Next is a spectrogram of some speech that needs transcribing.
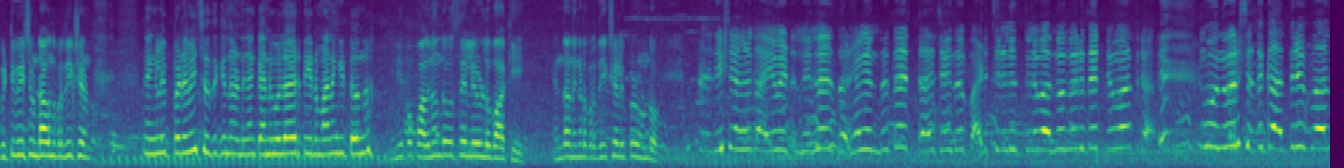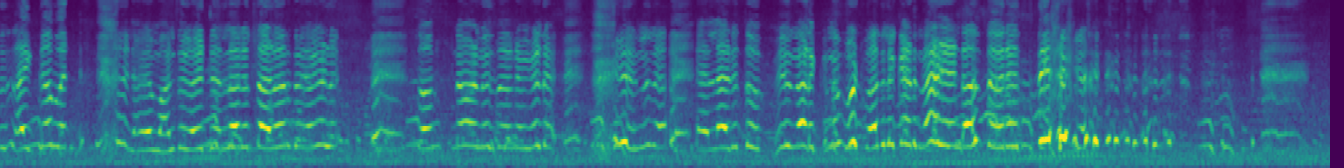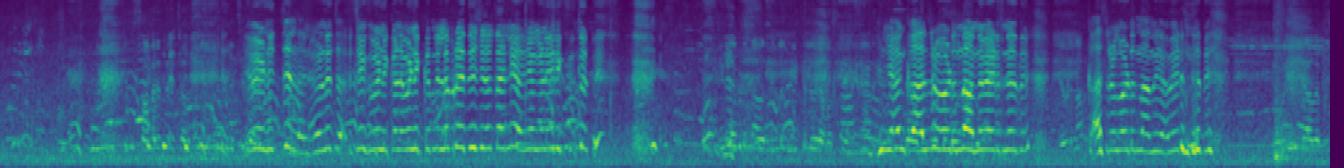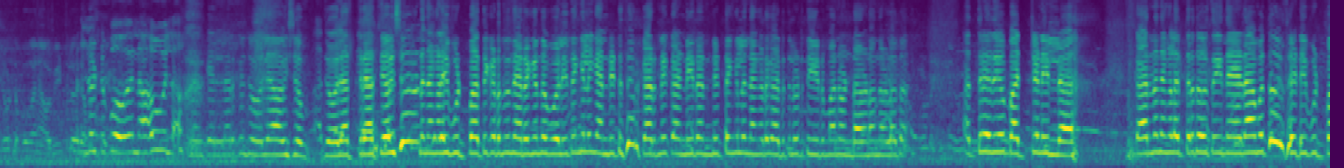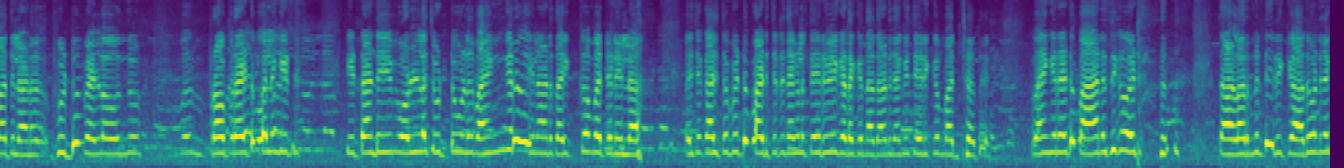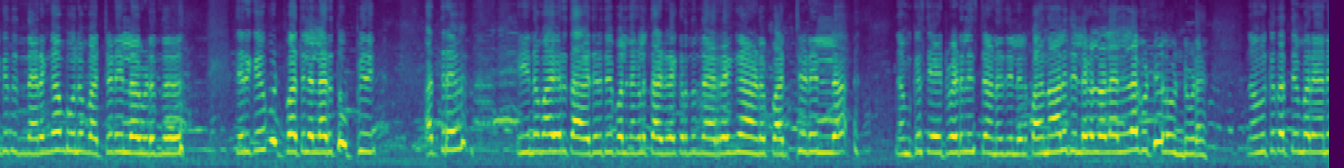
വിട്ടുവീഴ്ച ഉണ്ടാകുന്ന പ്രതീക്ഷയുണ്ടോ? ഞങ്ങൾ ഇപ്പോഴും വിശ്വസിക്കുന്നുണ്ട്. ഞങ്ങൾക്ക് അനുകൂലമായ ഒരു തീരുമാനം കിട്ടുമെന്ന്. ഇനിയിപ്പോൾ പതിനൊന്ന് ദിവസമല്ലേ ഉള്ളൂ ബാക്കി. എന്താ നിങ്ങളുടെ പ്രതീക്ഷകൾ ഇപ്പോഴും ഉണ്ടോ? പ്രതീക്ഷ ഞങ്ങൾ കൈവിടുന്നില്ല സാർ ഞങ്ങൾ എന്ത് തെറ്റാ ചെയ്ത് പഠിച്ച ലിസ്റ്റിൽ വന്നൊന്നൊരു തെറ്റ് മാത്രം. മൂന്ന് വർഷത്തെ കാത്തിരിപ്പ് അത് സഹിക്കാൻ പറ്റും. ഞങ്ങൾ മാനസികമായിട്ട് എല്ലാവരും തളർന്നു. ഞങ്ങൾ സ്വപ്നമാണ് സർ ഞങ്ങളുടെ എല്ലാവരും തുപ്പി നടക്കുന്ന ഫുട്പാത്തിൽ കിടന്ന് കഴിയേണ്ട അവസ്ഥ വരെ. വിളിച്ചില്ല ഞങ്ങൾ ചർച്ചയ്ക്ക് വിളിക്കല വിളിക്കുന്നില്ല പ്രതീക്ഷയിൽ തന്നെയാണ് ഞങ്ങൾ ഇരിക്കുന്നത്. ഞാൻ കാസർഗോഡ് നിന്നാണ് വരുന്നത്. കാസർഗോഡ് നിന്നാണ് ഞാൻ വരുന്നത്. മുന്നോട്ട് പോകാനാവൂല. ഞങ്ങൾക്ക് എല്ലാവർക്കും ജോലി ആവശ്യം. ജോലി അത്ര അത്യാവശ്യമാണ്. ഞങ്ങൾ ഈ ഫുട്പാത്തിൽ കിടന്ന് നിരങ്ങുന്ന പോലെ ഇതെങ്കിലും കണ്ടിട്ട് സർക്കാരിന് കണ്ണീരണ്ടിട്ടെങ്കിലും ഞങ്ങളുടെ കാര്യത്തിലൊരു തീരുമാനം ഉണ്ടാവണം എന്നുള്ളത് അത്രയധികം പറ്റണില്ല. കാരണം ഞങ്ങൾ എത്ര ദിവസം ഈ ഏഴാമത്തെ ദിവസമായിട്ട് ഈ ഫുട്പാത്തിലാണ് ഫുഡും വെള്ളവും ഒന്നും പ്രോപ്പറായിട്ട് പോലും കിട്ട കിട്ടാണ്ട് ഈ വെള്ള ചുട്ടുപൊളി ഭയങ്കര വെയിലാണ്. തയ്ക്കാൻ പറ്റണില്ല. പക്ഷെ കഷ്ടപ്പെട്ട് പഠിച്ചിട്ട് ഞങ്ങൾ തെരുവിൽ കിടക്കുന്നത് അതാണ് ഞങ്ങൾക്ക് ശരിക്കും പറ്റാത്തത്. ഭയങ്കരമായിട്ട് മാനസികമായിട്ട് തളർന്നിട്ടിരിക്കുക. അതുകൊണ്ട് ഞങ്ങൾക്ക് നിരങ്ങാൻ പോലും പറ്റണില്ല ഇവിടുന്ന്. ശരിക്കും ഫുട്പാത്തിൽ എല്ലാവരും തുപ്പി അത്രയും ഹീനമായ ഒരു സാഹചര്യത്തിൽ പോലെ ഞങ്ങൾ താഴെ കിടന്ന് നിരങ്ങാണ്. പറ്റണില്ല. നമുക്ക് സ്റ്റേറ്റ് വൈഡ് ലിസ്റ്റാണ് ജില്ലയിൽ. പതിനാല് ജില്ലകളിലുള്ള എല്ലാ കുട്ടികളും ഉണ്ട് ഇവിടെ. നമുക്ക് സത്യം പറയാൻ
